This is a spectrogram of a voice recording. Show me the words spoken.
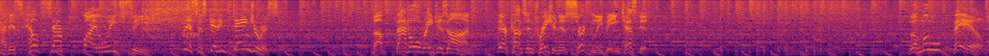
had its health sapped by Leech Seed. This is getting dangerous. The battle rages on. Their concentration is certainly being tested. The move fails.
